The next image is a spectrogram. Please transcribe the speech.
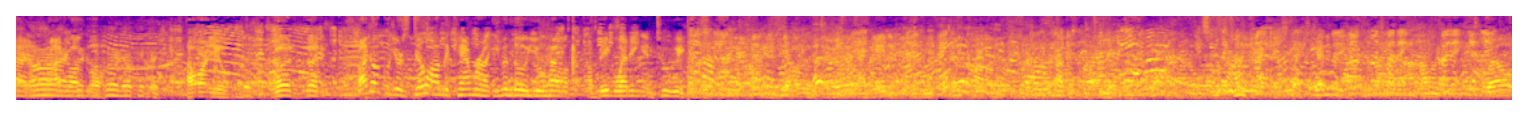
right, all right. Raju Good, uncle. good, okay, good. How are you? Good, good. Raju uncle, you're still on the camera even though you have a, a big wedding in two weeks. Well,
